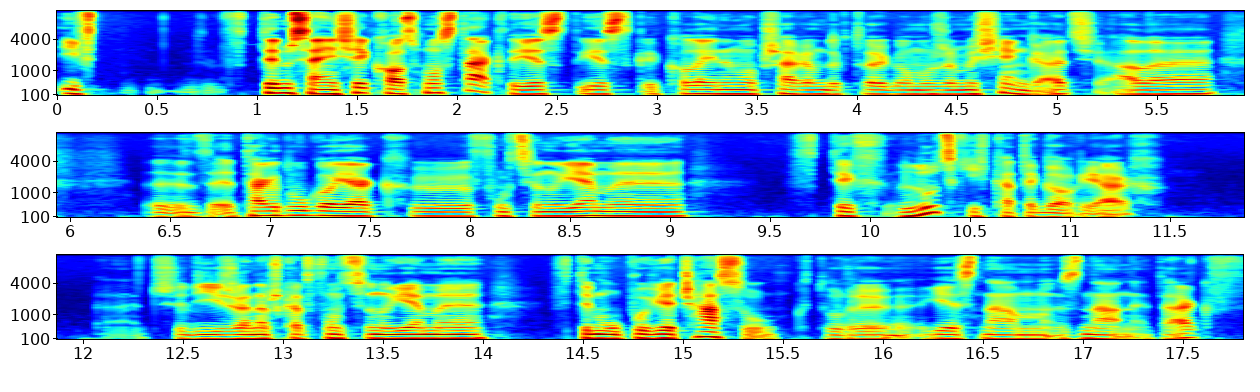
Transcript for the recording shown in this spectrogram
I w, w tym sensie kosmos tak, jest, jest kolejnym obszarem, do którego możemy sięgać, ale y, tak długo jak funkcjonujemy w tych ludzkich kategoriach, czyli że na przykład funkcjonujemy w tym upływie czasu, który jest nam znany, tak? W,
